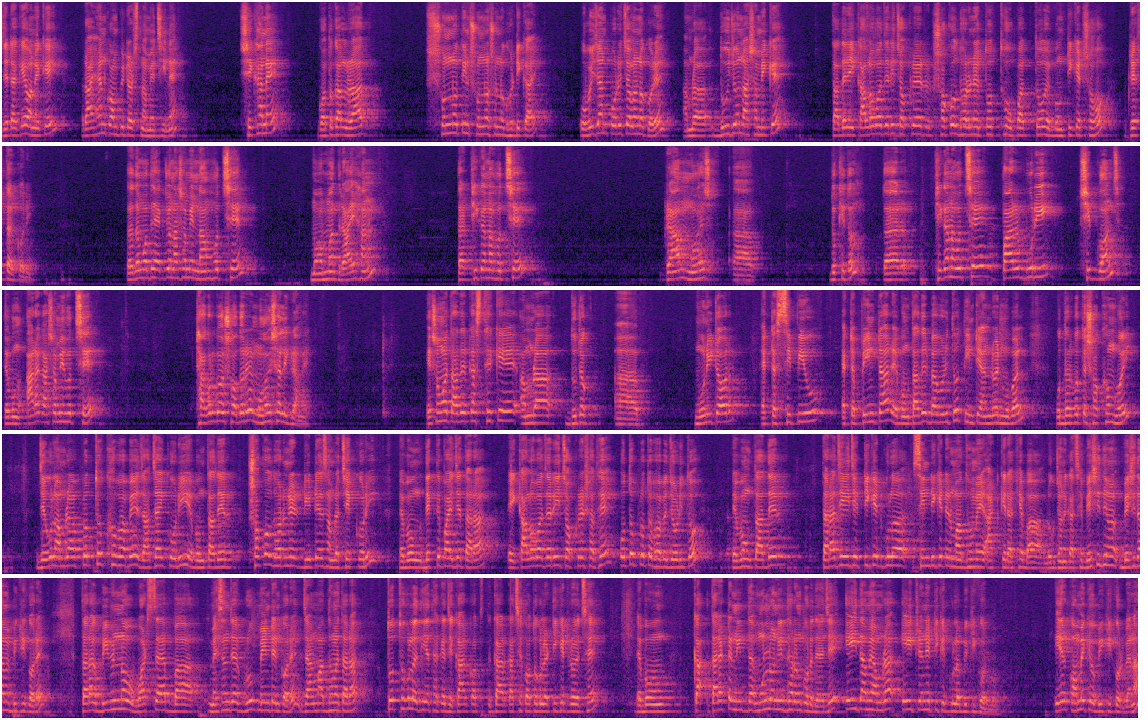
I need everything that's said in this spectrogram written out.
যেটাকে অনেকেই রায়হান কম্পিউটার্স নামে চিনে। সেখানে গতকাল রাত শূন্য তিন শূন্য শূন্য ঘটিকায় অভিযান পরিচালনা করে আমরা দুইজন আসামিকে তাদের এই কালোবাজারি চক্রের সকল ধরনের তথ্য, উপাত্ত এবং টিকিট সহ গ্রেফতার করি। তাদের মধ্যে একজন আসামির নাম হচ্ছে মোহাম্মদ রায়হান। তার ঠিকানা হচ্ছে গ্রাম মহেশ দুঃখিত। তার ঠিকানা হচ্ছে পারবুরি, শিবগঞ্জ এবং আর এক আসামি হচ্ছে ঠাকুরগাঁও সদরের মহেশালী গ্রামে। এ সময় তাদের কাছ থেকে আমরা দুটো মনিটর, একটা সিপিইউ, একটা প্রিন্টার এবং তাদের ব্যবহৃত তিনটি অ্যান্ড্রয়েড মোবাইল উদ্ধার করতে সক্ষম হই, যেগুলো আমরা প্রত্যক্ষভাবে যাচাই করি এবং তাদের সকল ধরনের ডিটেলস আমরা চেক করি এবং দেখতে পাই যে তারা এই কালোবাজারি চক্রের সাথে ওতপ্রোতভাবে জড়িত এবং তাদের, তারা যে এই যে টিকিটগুলো সিন্ডিকেটের মাধ্যমে আটকে রাখে বা লোকজনের কাছে বেশি বেশি দামে বিক্রি করে, তারা বিভিন্ন হোয়াটসঅ্যাপ বা মেসেঞ্জার গ্রুপ মেনটেন করে, যার মাধ্যমে তারা তথ্যগুলো দিয়ে থাকে যে কার কার কাছে কতগুলো টিকিট রয়েছে এবং তার একটা মূল্য নির্ধারণ করে দেয় যে এই দামে আমরা এই ট্রেনের টিকিটগুলো বিক্রি করব। এর কমে কেউ বিক্রি করবে না।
